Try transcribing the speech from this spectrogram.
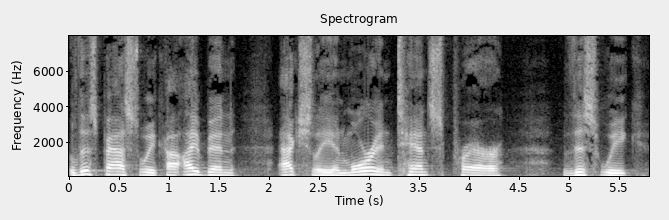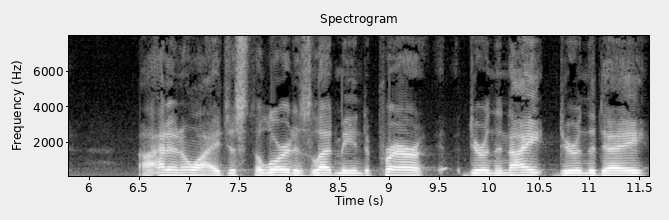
this past week, I, have been actually in more intense prayer this week. I don't know why. Just the Lord has led me into prayer during the night, during the day.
